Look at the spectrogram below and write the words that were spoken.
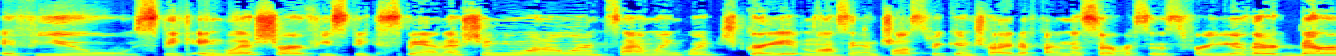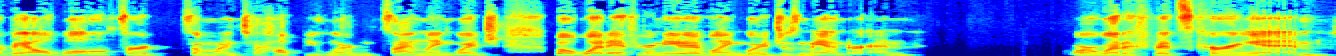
if you speak English or if you speak Spanish and you want to learn sign language, great. In Los Angeles, we can try to find the services for you. They're they're available for someone to help you learn sign language. But what if your native language is Mandarin? Or what if it's Korean?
